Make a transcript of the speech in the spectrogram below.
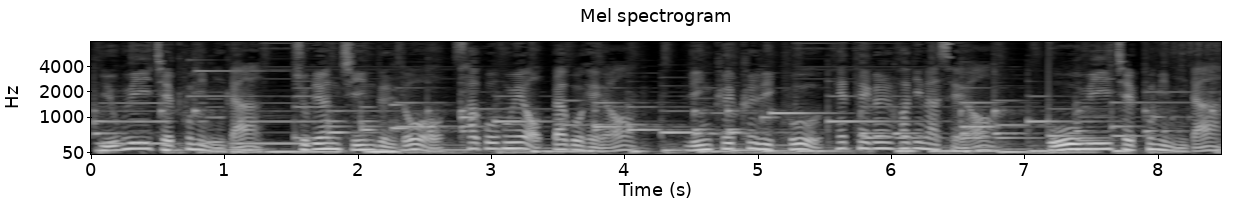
6위 제품입니다. 주변 지인들도 사고 후에 없다고 해요. 링크 클릭 후 혜택을 확인하세요. 5위 제품입니다.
